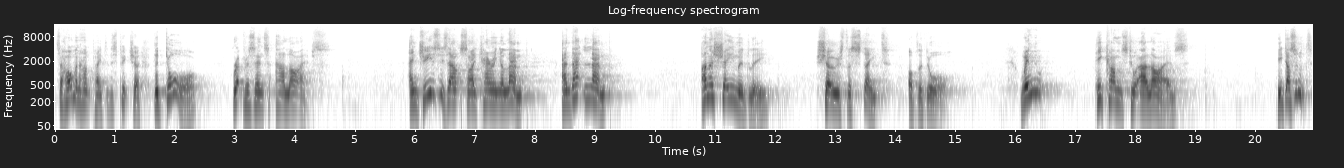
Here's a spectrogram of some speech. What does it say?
So Holman Hunt painted this picture. The door represents our lives. And Jesus is outside carrying a lamp, and that lamp unashamedly shows the state of the door. When he comes to our lives, he doesn't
